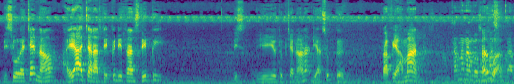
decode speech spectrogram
di Sule Channel aya acara TV di Trans TV di, di YouTube channelnya diasupkan Raffi Ahmad Kan menambah Sarua. pemasukan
